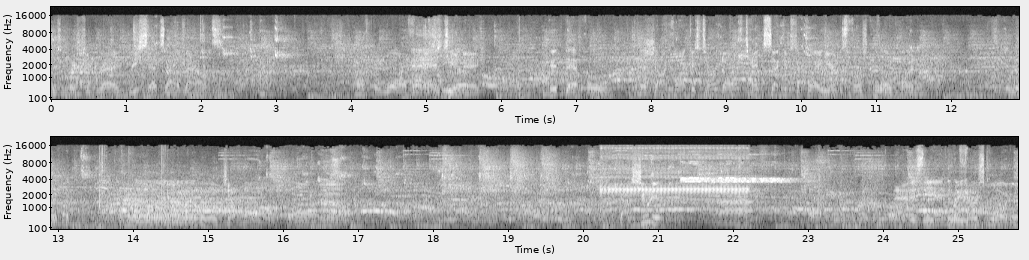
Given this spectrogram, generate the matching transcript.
There's Christian Gray, resets out of bounds. Off the wall, finds his teammate. Hit that fool. Shot clock is turned off. 10 seconds to play here in this first quarter. pointer. They worry about this. Oh, Jamal Barnes. Gotta shoot it. Ah. That is the end of the first quarter.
